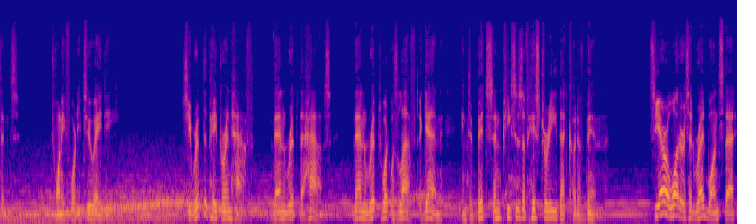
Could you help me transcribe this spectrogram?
Athens, 2042 AD. She ripped the paper in half, then ripped the halves, then ripped what was left again into bits and pieces of history that could have been. Sierra Waters had read once that,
